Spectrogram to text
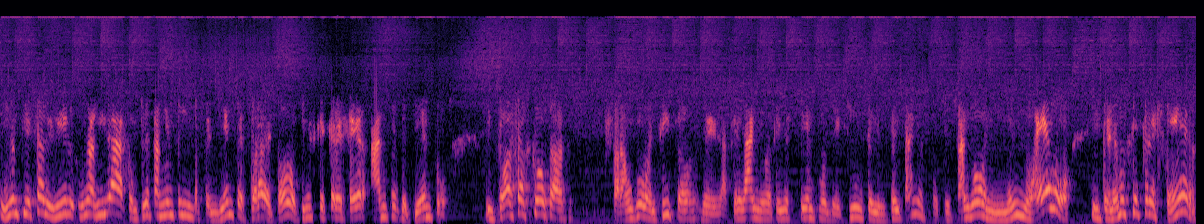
uno empieza a vivir una vida completamente independiente, fuera de todo. Tienes que crecer antes de tiempo. Y todas esas cosas, para un jovencito de aquel año, aquellos tiempos de 15, 16 años, pues es algo muy nuevo y tenemos que crecer.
